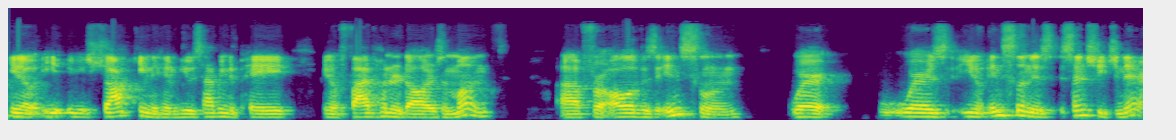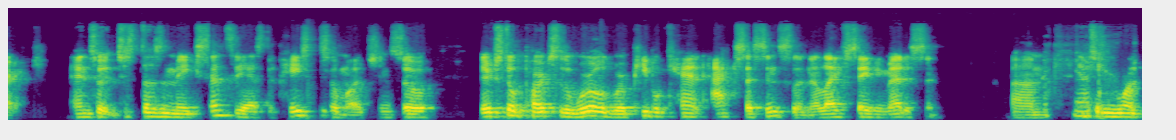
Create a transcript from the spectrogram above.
you know it, it, was shocking to him. He was having to pay you know five hundred dollars a month uh, for all of his insulin, where whereas you know insulin is essentially generic, and so it just doesn't make sense that he has to pay so much. And so there's still parts of the world where people can't access insulin, a life saving medicine. Um, so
